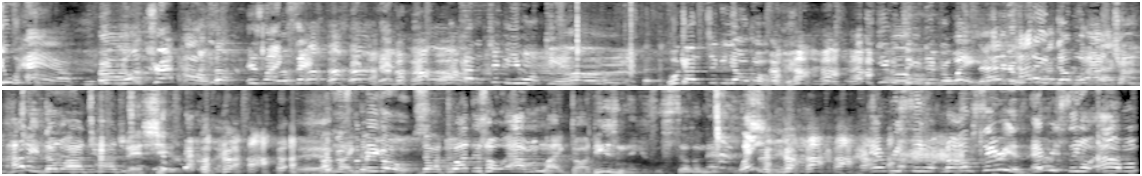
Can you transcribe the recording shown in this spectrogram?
you have in your trap house is like Zach. what kind of chicken you want, Ken? What kind of chicken y'all want? I can give it to you different ways. How they double entendre? How they double entendre that shit? I'm it's the dog- throughout this whole album, I'm like, dog, these niggas are selling that weight. Every single, no, I'm serious. Every single album,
